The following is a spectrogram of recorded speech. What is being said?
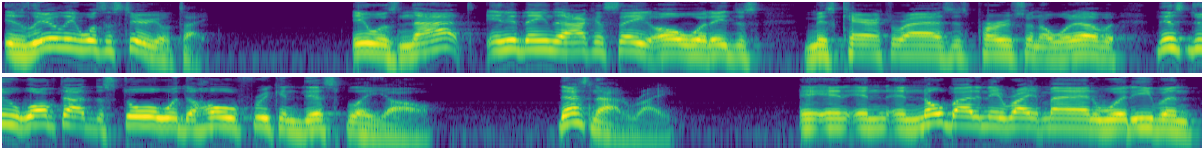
it literally was a stereotype. It was not anything that I could say, oh, well, they just mischaracterized this person or whatever. This dude walked out the store with the whole freaking display, y'all. That's not right. And, and, and nobody in their right mind would even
